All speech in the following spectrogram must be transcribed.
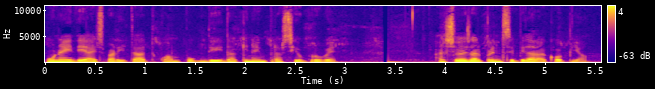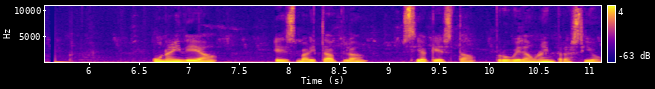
Una idea és veritat quan puc dir de quina impressió prové. Això és el principi de la còpia. Una idea és veritable si aquesta prové d'una impressió.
